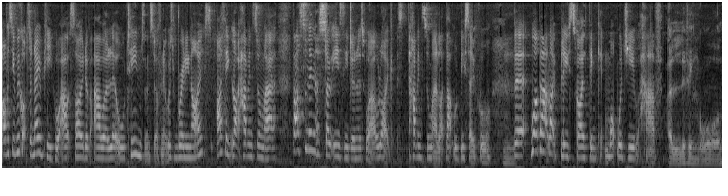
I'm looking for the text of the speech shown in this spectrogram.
obviously we got to know people outside of our little teams and stuff and it was really nice. I think like having somewhere that's something that's so easily done as well. Like s- having somewhere like that would be so cool. Hmm. But what about like blue sky thinking? What would you have? A living wall.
